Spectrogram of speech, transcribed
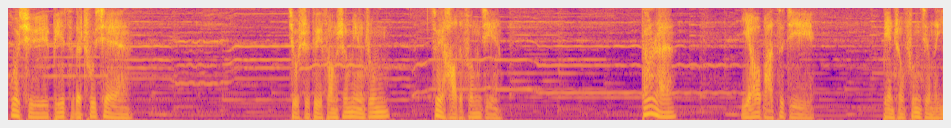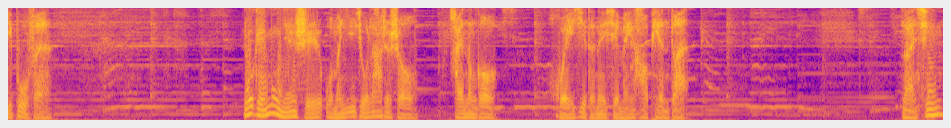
或许彼此的出现，就是对方生命中最好的风景。当然，也要把自己变成风景的一部分，留给暮年时我们依旧拉着手，还能够。回忆的那些美好片段，暖心，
